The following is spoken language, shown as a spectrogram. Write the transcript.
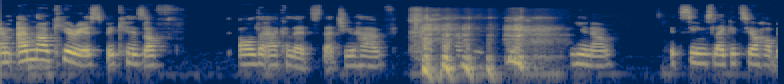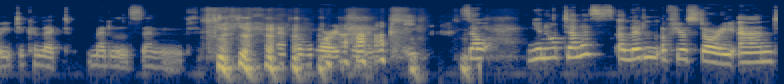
I'm, I'm now curious because of all the accolades that you have. Um, you know, it seems like it's your hobby to collect medals and, and awards. And so, you know, tell us a little of your story and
